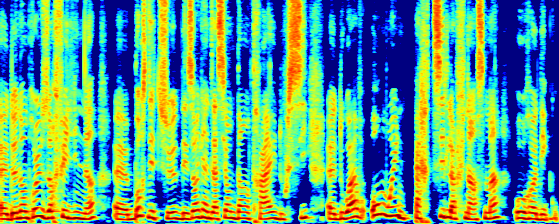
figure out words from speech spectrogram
euh, de nombreux orphelinats, euh, bourses d'études, des organisations d'entraide aussi, doivent au moins une partie de leur financement au Rodégo.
